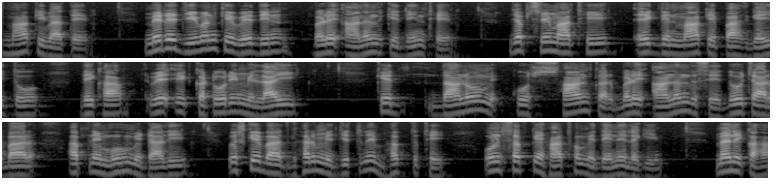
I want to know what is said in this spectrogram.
माँ की बातें। मेरे जीवन के वे दिन बड़े आनंद के दिन थे। जब श्री माथी एक दिन माँ के पास गई तो देखा वे एक कटोरी में लाई के दानों को सान कर बड़े आनंद से दो चार बार अपने मुँह में डाली। उसके बाद घर में जितने भक्त थे, उन सब के हाथों में देने लगी। मैंने कहा,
